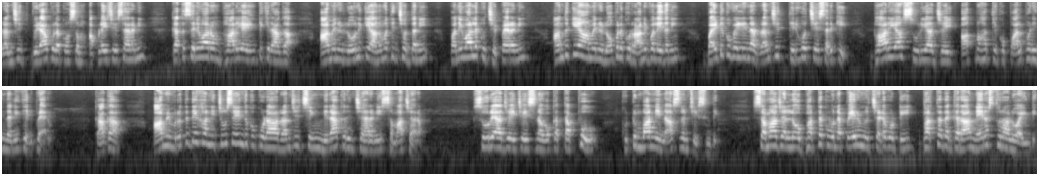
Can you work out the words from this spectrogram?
రంజిత్ విడాకుల కోసం అప్లై చేశారని గత శనివారం భార్య ఇంటికి రాగా ఆమెను లోనికి అనుమతించొద్దని పనివాళ్ళకు చెప్పారని అందుకే ఆమెను లోపలకు రానివ్వలేదని బయటకు వెళ్ళిన రంజిత్ తిరిగొచ్చేసరికి భార్య సూర్య జై ఆత్మహత్యకు పాల్పడిందని తెలిపారు. కాగా ఆమె మృతదేహాన్ని చూసేందుకు కూడా రంజిత్ సింగ్ నిరాకరించారని సమాచారం. సూర్యాజయ్ చేసిన ఒక తప్పు కుటుంబాన్ని నాశనం చేసింది. సమాజంలో భర్తకు ఉన్న పేరును చెడగొట్టి భర్త దగ్గర నేరస్తురాలు అయింది.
